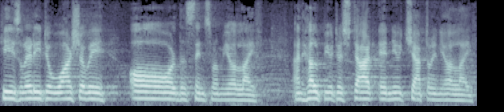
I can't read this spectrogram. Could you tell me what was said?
He is ready to wash away all the sins from your life and help you to start a new chapter in your life.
